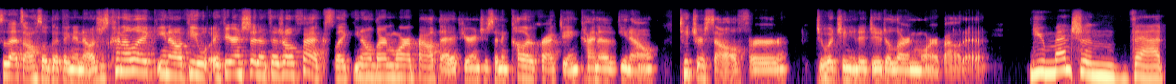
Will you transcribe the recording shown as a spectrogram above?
so that's also a good thing to know. It's just kind of like, you know, if you if you're interested in visual effects, like, you know, learn more about that. If you're interested in color correcting, kind of, you know, teach yourself or do what you need to do to learn more about it. You mentioned that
